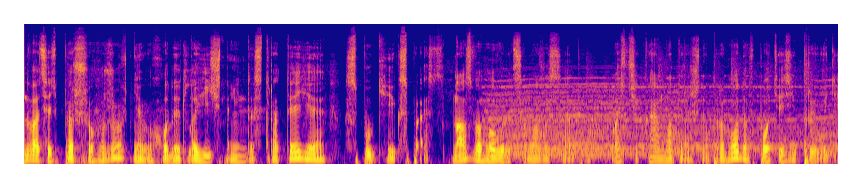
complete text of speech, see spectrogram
21 жовтня виходить логічна інди-стратегія Spooky Express. Назва говорить сама за себе. Вас чекає моторошна пригода в потязі приводі.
